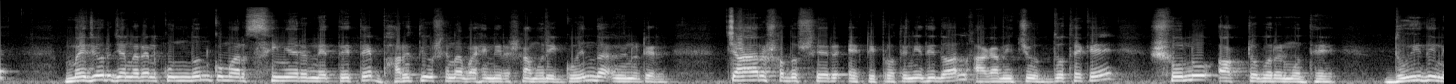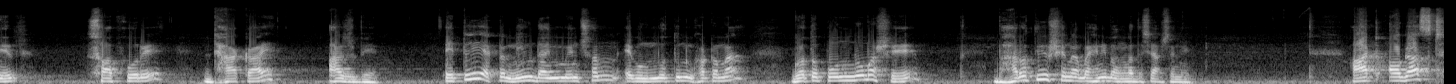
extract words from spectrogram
মেজর জেনারেল কুন্দন কুমার সিংয়ের নেতৃত্বে ভারতীয় সেনাবাহিনীর সামরিক গোয়েন্দা ইউনিটের চার সদস্যের একটি প্রতিনিধি দল আগামী চোদ্দ থেকে ষোলো অক্টোবরের মধ্যে দুই দিনের সফরে ঢাকায় আসবে। এটি একটা নিউ ডাইমেনশন এবং নতুন ঘটনা। গত পনেরো মাসে ভারতীয় সেনাবাহিনী বাংলাদেশে আসেনি। আট অগাস্ট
